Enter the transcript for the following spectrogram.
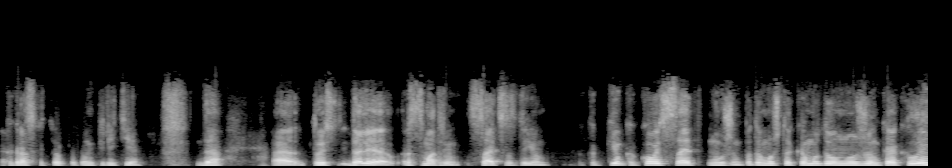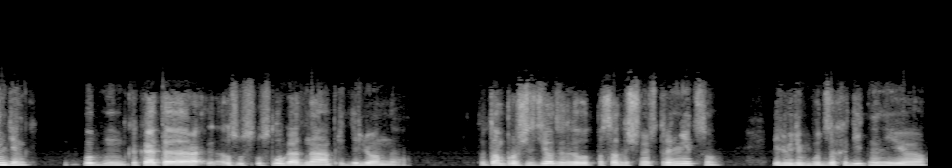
как раз хотел к этому перейти. Да, а, то есть далее рассматриваем, сайт создаем каким, какой сайт нужен. Потому что кому-то он нужен как лендинг, ну, какая-то услуга одна определенная, то там проще сделать эту вот посадочную страницу, и люди будут заходить на нее,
